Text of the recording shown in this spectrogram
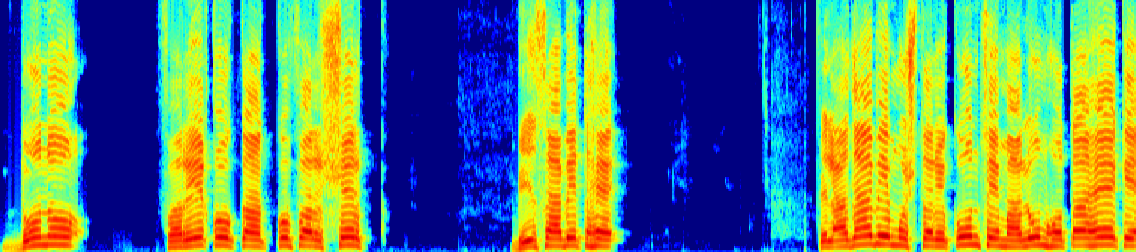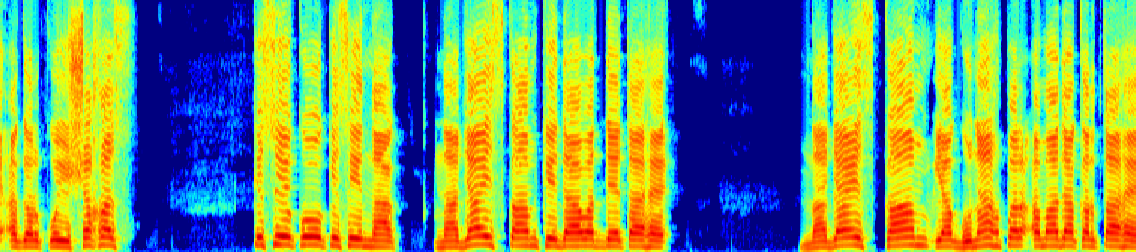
دونوں فریقوں کا کفر، شرک بھی ثابت ہے۔ فی العذاب مشترکون سے معلوم ہوتا ہے کہ اگر کوئی شخص کسی کو کسی ناجائز کام کی دعوت دیتا ہے، ناجائز کام یا گناہ پر آمادہ کرتا ہے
